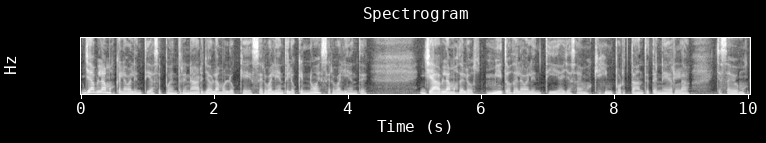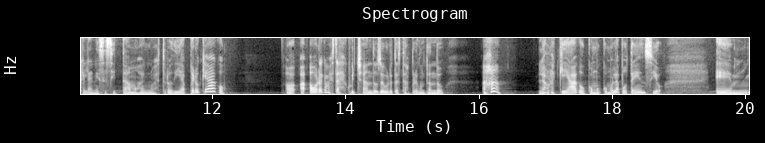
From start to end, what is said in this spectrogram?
Ya hablamos que la valentía se puede entrenar, ya hablamos lo que es ser valiente y lo que no es ser valiente. Ya hablamos de los mitos de la valentía, ya sabemos que es importante tenerla, ya sabemos que la necesitamos en nuestro día, pero ¿qué hago? Ahora que me estás escuchando, seguro te estás preguntando, ajá, Laura, ¿qué hago? ¿Cómo, cómo la potencio? Em,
